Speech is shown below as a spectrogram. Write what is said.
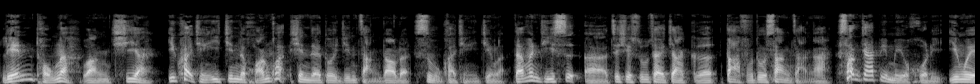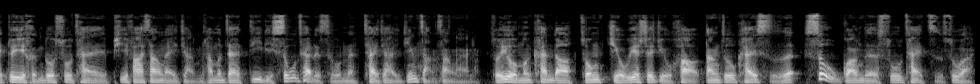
连同啊，往期啊，一块钱一斤的黄瓜，现在都已经涨到了四五块钱一斤了。但问题是啊，这些蔬菜价格大幅度上涨啊，商家并没有获利，因为对于很多蔬菜批发商来讲，他们在地里收菜的时候呢，菜价已经涨上来了。所以我们看到，从九月十九号当周开始，寿光的蔬菜指数啊，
